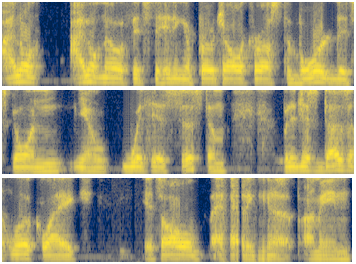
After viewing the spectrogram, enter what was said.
I don't, I don't know if it's the hitting approach all across the board that's going, you know, with his system, but it just doesn't look like it's all adding up. I mean,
